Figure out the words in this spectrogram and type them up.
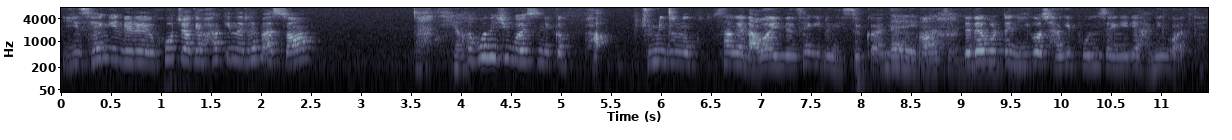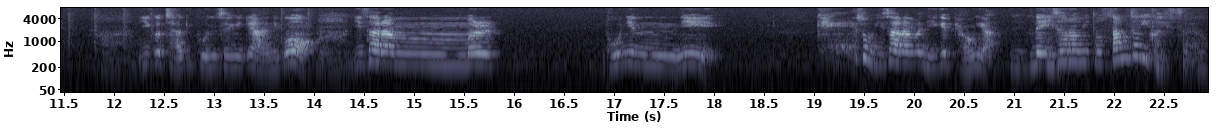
이 생일을 호적에 확인을 해봤어? 아니요. 혼인신고했으니까 바- 주민등록상에 나와 있는 생일은 있을 거 아니야. 네, 어? 맞아요. 근데 내가 볼 땐 이거 자기 본 생일이 아닌 것 같아. 아, 이거 자기 본 생일이 아니고 네. 이 사람을 본인이 계속 이 사람은 이게 병이야. 네. 근데 이 사람이 또 쌍둥이가 있어요.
